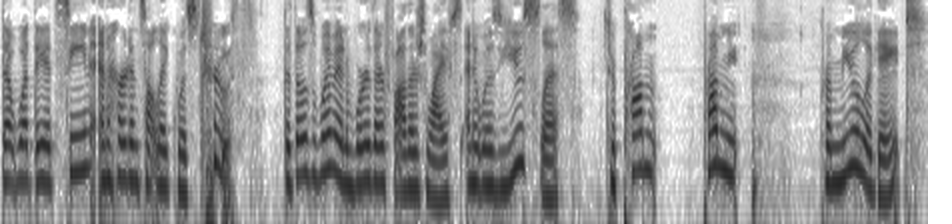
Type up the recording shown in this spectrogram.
that what they had seen and heard in Salt Lake was truth, that those women were their father's wives and it was useless to prom, prom, promulgate,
